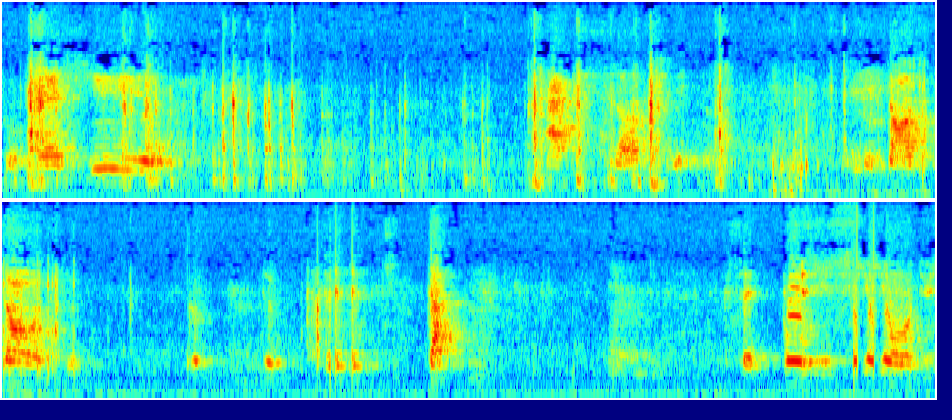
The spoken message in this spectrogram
faut bien sûr accentuer cette entente de, de, de petit tas. Cette du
